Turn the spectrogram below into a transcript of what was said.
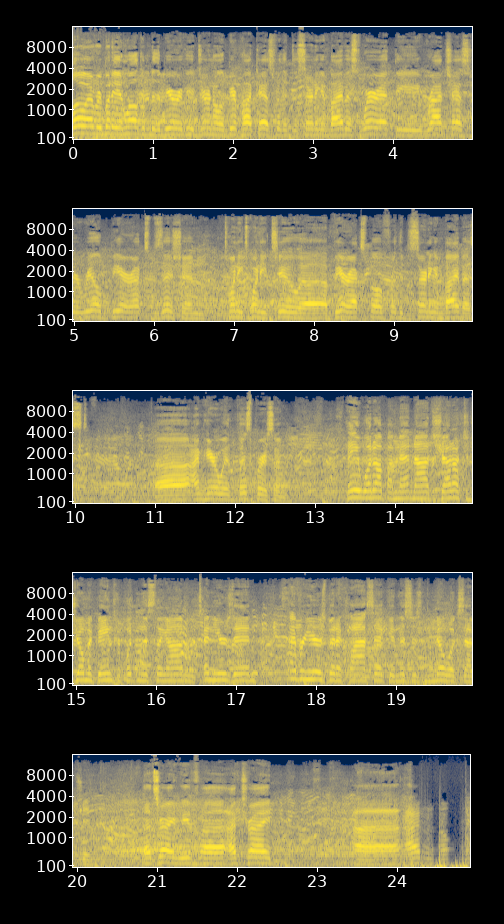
Hello, everybody, and welcome to the Beer Review Journal, a beer podcast for the discerning and imbibist. We're at the Rochester Real Beer Exposition 2022, uh, a beer expo for the discerning and imbibist. Uh, I'm here with this person. Hey, what up? I'm Matt Knott. Shout out to Joe McBain for putting this thing on. We're 10 years in. Every year's been a classic, and this is no exception. That's right. We've uh, I've tried. Uh, I don't know. I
